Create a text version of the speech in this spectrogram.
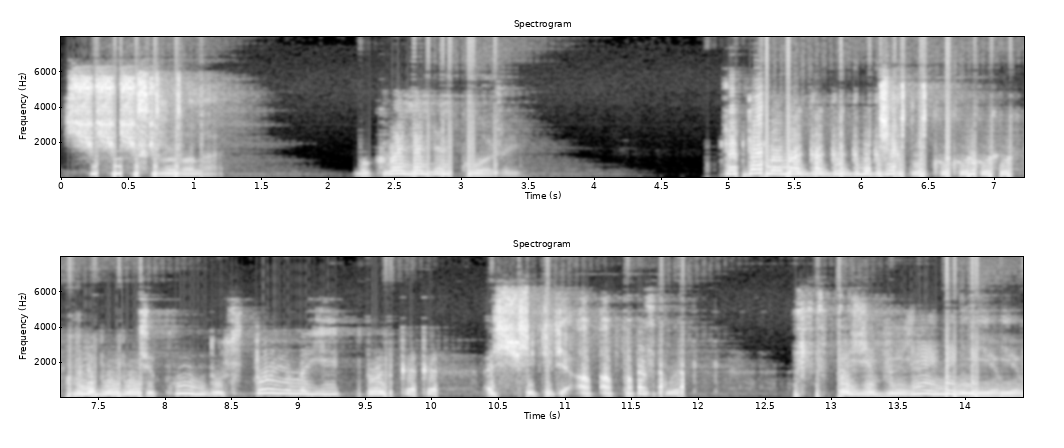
чувствовала буквально кожей. Тогда мама гагагагажнику в любую секунду стоило ей только ощутить опасность с появлением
